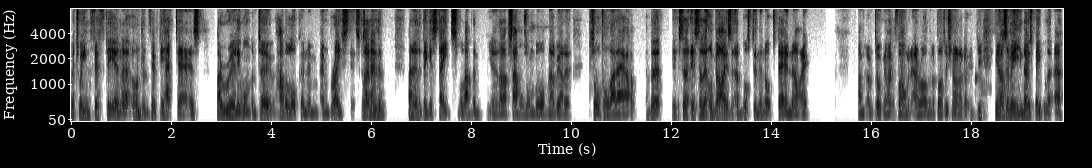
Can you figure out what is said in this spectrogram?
between 50 and uh, 150 hectares. I really want them to have a look and em- embrace this because I know the I know the big estates will have them. You know, they'll have Savills on board and they'll be able to sort all that out. But it's it's the little guys that are busting the nuts day and night. I'm, I'm talking like a farmer now rather than a politician, but you, you know what I mean? Those people that are,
